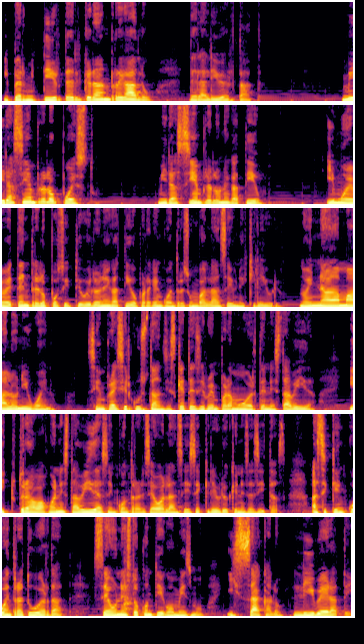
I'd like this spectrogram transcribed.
y permitirte el gran regalo de la libertad. Mira siempre lo opuesto, mira siempre lo negativo. Y muévete entre lo positivo y lo negativo para que encuentres un balance y un equilibrio. No hay nada malo ni bueno, Siempre hay circunstancias que te sirven para moverte en esta vida. Y tu trabajo en esta vida es encontrar ese balance y ese equilibrio que necesitas. Así que encuentra tu verdad, sé honesto contigo mismo y sácalo, libérate.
